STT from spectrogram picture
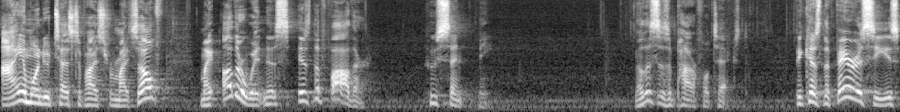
I am one who testifies for myself. My other witness is the Father who sent me. Now, this is a powerful text because the Pharisees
